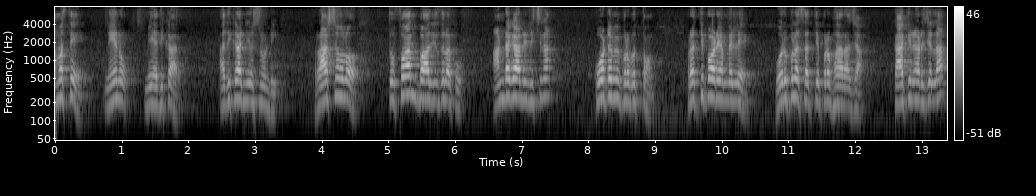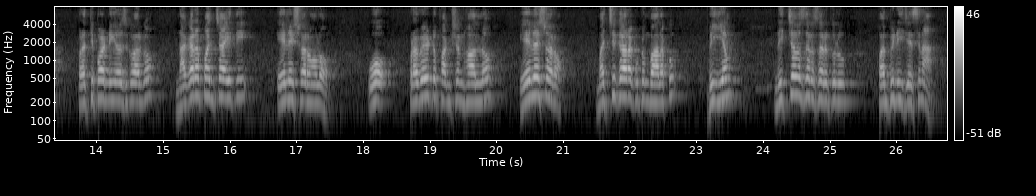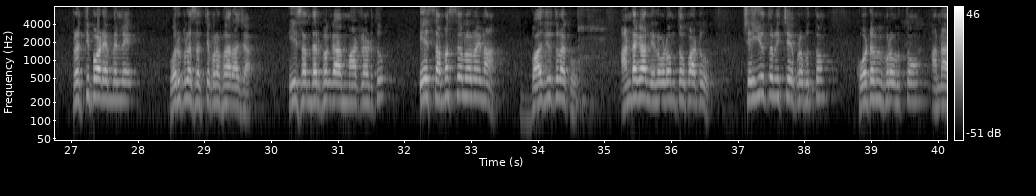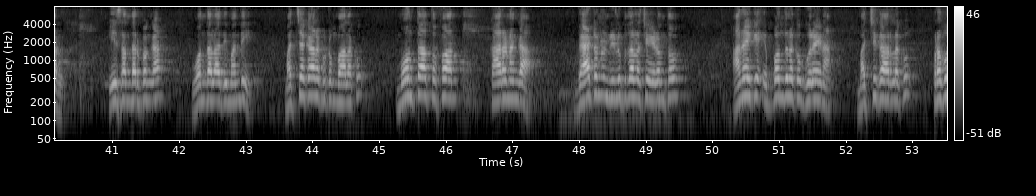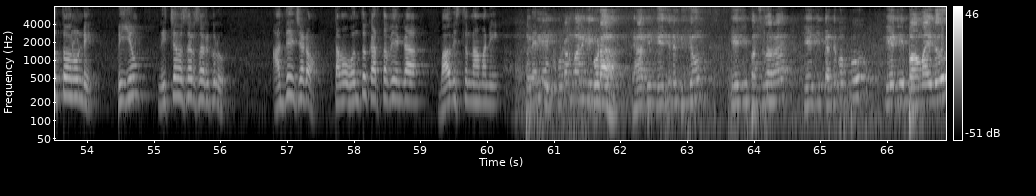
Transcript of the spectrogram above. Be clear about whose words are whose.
Speaker 1: నమస్తే నేను మీ అధికార్ అధికార్ న్యూస్ నుండి. రాష్ట్రంలో తుఫాన్ బాధితులకు అండగా నిలిచిన కూటమి ప్రభుత్వం ప్రత్తిపాడు ఎమ్మెల్యే ఒరుపుల సత్యప్రభారాజా కాకినాడ జిల్లా ప్రత్తిపాడు నియోజకవర్గం నగర పంచాయతీ ఏలేశ్వరంలో ఓ ప్రైవేటు ఫంక్షన్ హాల్లో ఏలేశ్వరం మత్స్యకార కుటుంబాలకు బియ్యం నిత్యావసర సరుకులు పంపిణీ చేసిన ప్రత్తిపాడు ఎమ్మెల్యే వరుపుల సత్యప్రభారాజా ఈ సందర్భంగా ఆమె మాట్లాడుతూ ఏ సమస్యలోనైనా బాధితులకు అండగా నిలవడంతో పాటు చేయూతనిచ్చే ప్రభుత్వం కూటమి ప్రభుత్వం అన్నారు. ఈ సందర్భంగా వందలాది మంది మత్స్యకార కుటుంబాలకు మోంతా తుఫాన్ కారణంగా వేటను నిలుపుదల చేయడంతో అనేక ఇబ్బందులకు గురైన మత్స్యకారులకు ప్రభుత్వం నుండి బియ్యం నిత్యావసర సరుకులు అందించడం తమ వంతు కర్తవ్యంగా భావిస్తున్నామని.
Speaker 2: ప్రతి కుటుంబానికి కూడా యాభై కేజీల బియ్యం కేజీ పంచదార కేజీ కందిపప్పు కేజీ పామాయిలు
